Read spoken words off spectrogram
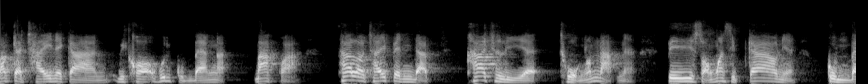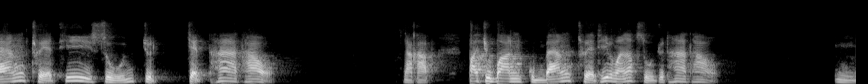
มักจะใช้ในการวิเคราะห์หุ้นกลุ่มแบงก์อะมากกว่า ถ้าเราใช้เป็นแบบค่าเฉลี่ยถ่วงน้ำหนักเนี่ยปี 2019เนี่ยกลุ่มแบงก์เทรดที่ 0.75 เท่านะครับปัจจุบันกลุ่มแบงก์เทรดที่ประมาณสัก 0.5 เท่า อืม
